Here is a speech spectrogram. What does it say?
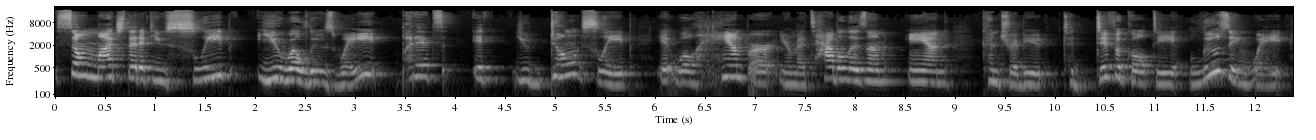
so much that if you sleep, you will lose weight, but it's if you don't sleep, it will hamper your metabolism and contribute to difficulty losing weight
